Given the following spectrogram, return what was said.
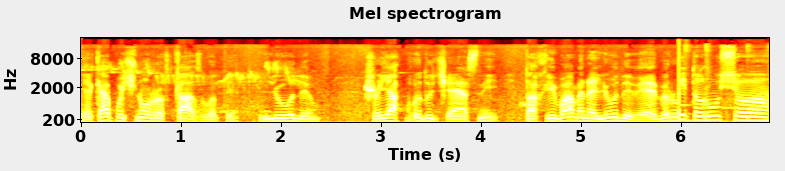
яка почну розказувати людям, що я буду чесний, та хіба мене люди виберуть. Ой, Дорусю,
